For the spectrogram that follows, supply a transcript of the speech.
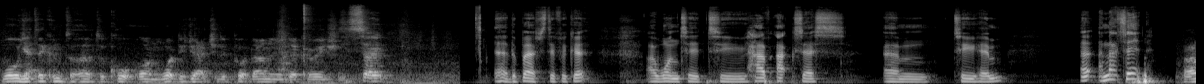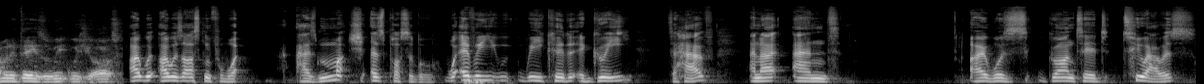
what was Yeah. you taking to her to court on? What did you actually put down in your declaration? So, uh, the birth certificate. I wanted to have access um, to him, uh, and that's it. How many days a week was you asked? I, w- I was asking for what as much as possible, whatever you, we could agree to have, and I and I was granted two hours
